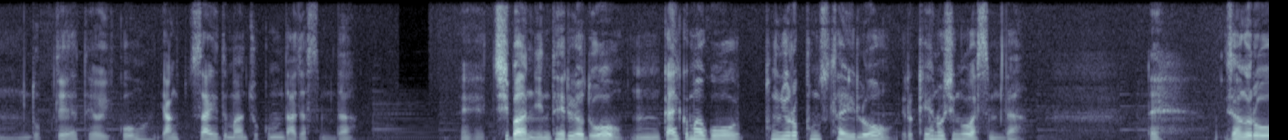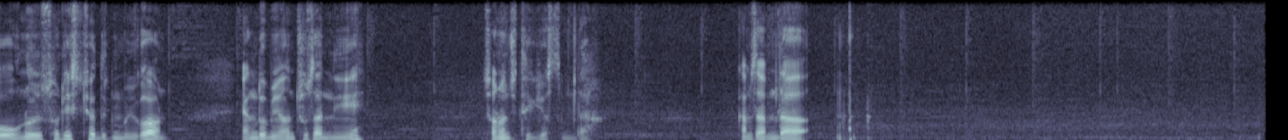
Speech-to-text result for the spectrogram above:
음, 높게 되어 있고 양 사이드만 조금 낮았습니다. 예, 집안 인테리어도 음, 깔끔하고 북유럽풍 스타일로 이렇게 해놓으신 것 같습니다. 네, 이상으로 오늘 소개시켜드린 물건 양도면 조산리 전원주택이었습니다. 감사합니다.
